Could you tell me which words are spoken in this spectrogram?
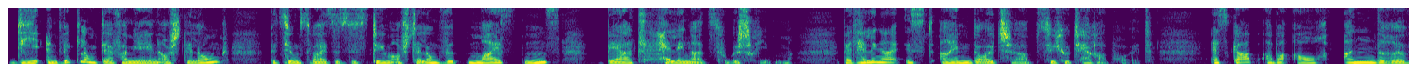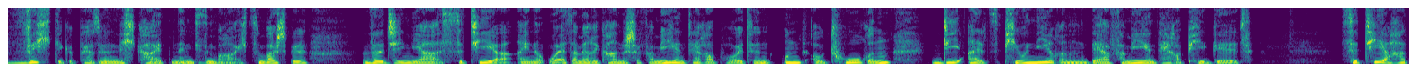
Die Entwicklung der Familienaufstellung bzw. Systemaufstellung wird meistens Bert Hellinger zugeschrieben. Bert Hellinger ist ein deutscher Psychotherapeut. Es gab aber auch andere wichtige Persönlichkeiten in diesem Bereich, zum Beispiel Virginia Satir, eine US-amerikanische Familientherapeutin und Autorin, die als Pionierin der Familientherapie gilt. Satir hat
